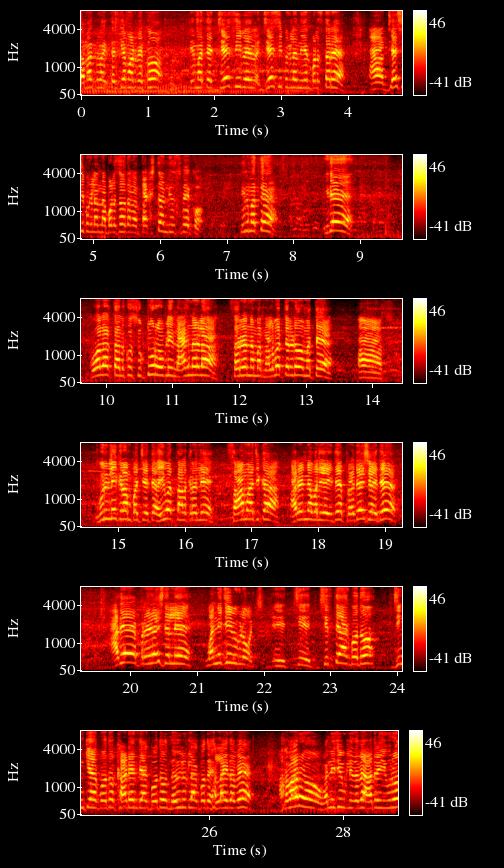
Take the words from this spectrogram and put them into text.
ಸಮಗ್ರವಾಗಿ ತನಿಖೆ ಮಾಡಬೇಕು. ಮತ್ತು J C B, J C ಬಿಗಳನ್ನು ಏನು ಬಳಸ್ತಾರೆ ಆ ಜೆ ಸಿ ಬಿಗಳನ್ನು ಬಳಸೋದನ್ನು ತಕ್ಷಣ ನಿಲ್ಲಿಸಬೇಕು ಇದು ಮತ್ತೆ ಇದೇ ಕೋಲಾರ ತಾಲೂಕು ಸುಟ್ಟೂರು ಹೋಬಳಿ ನಾಗನಾಳ ಸರ್ವೆ ನಂಬರ್ ನಲವತ್ತೆರಡು ಮತ್ತು ಉರುಳಿ ಗ್ರಾಮ ಪಂಚಾಯತಿ ಐವತ್ನಾಲ್ಕರಲ್ಲಿ ಸಾಮಾಜಿಕ ಅರಣ್ಯ ವಲಯ ಇದೆ, ಪ್ರದೇಶ ಇದೆ. ಅದೇ ಪ್ರದೇಶದಲ್ಲಿ ವನ್ಯಜೀವಿಗಳು ಚಿರತೆ ಆಗ್ಬೋದು, ಜಿಂಕೆ ಆಗ್ಬೋದು, ಕಾಡೆಂದಿ ಆಗ್ಬೋದು, ನವಿಲುಗಳಾಗ್ಬೋದು, ಎಲ್ಲ ಇದ್ದಾವೆ ಹಲವಾರು ವನ್ಯಜೀವಿಗಳಿದ್ದಾವೆ ಆದರೆ ಇವರು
